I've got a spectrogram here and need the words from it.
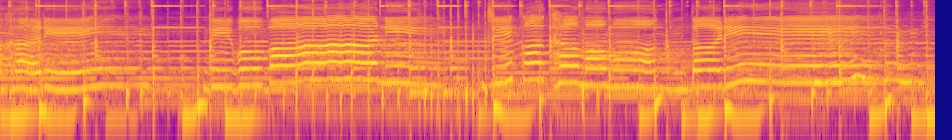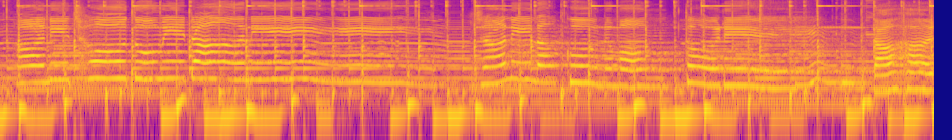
তাহারে দেববাণী যে কথা মম অন্তরে। আনিছ তুমি টানি জানি না কোন মন্তরে। তাহারে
